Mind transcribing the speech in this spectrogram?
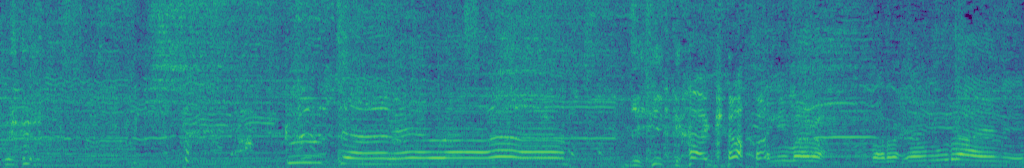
Ku tak rela jika kau ini barak barak yang murah ini.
